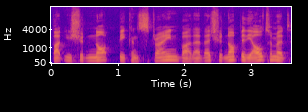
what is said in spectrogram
but you should not be constrained by that. That should not be the ultimate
